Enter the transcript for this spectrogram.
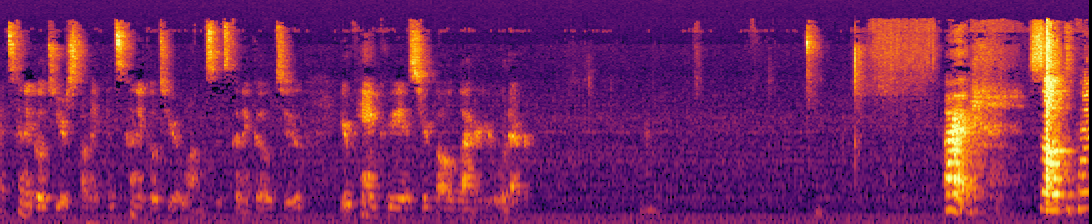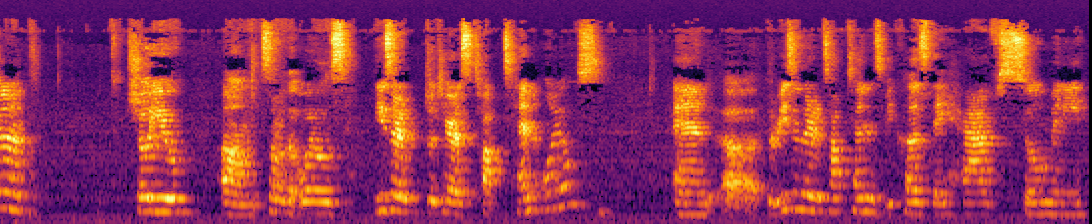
It's going to go to your stomach. It's going to go to your lungs. It's going to go to your pancreas, your gallbladder, your whatever. All right. So to kind of show you um, some of the oils, these are DoTerra's top ten oils. And uh, the reason they're the top 10 is because they have so many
